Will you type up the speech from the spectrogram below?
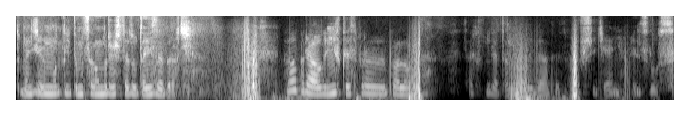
To będziemy mogli tą całą resztę tutaj zebrać. Dobra, ognisko jest prawie wypalone. Chwilę tam dojdę, a to jest pierwszy dzień, więc luz.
